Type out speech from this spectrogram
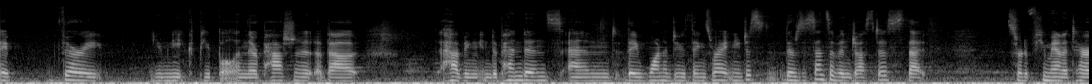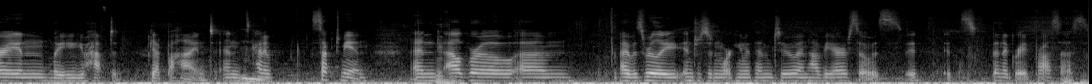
a very unique people and they're passionate about having independence and they want to do things right and you just there's a sense of injustice that sort of humanitarianly you have to get behind and it's kind of sucked me in and alvaro um, i was really interested in working with him too and javier so it's it, it's been a great process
